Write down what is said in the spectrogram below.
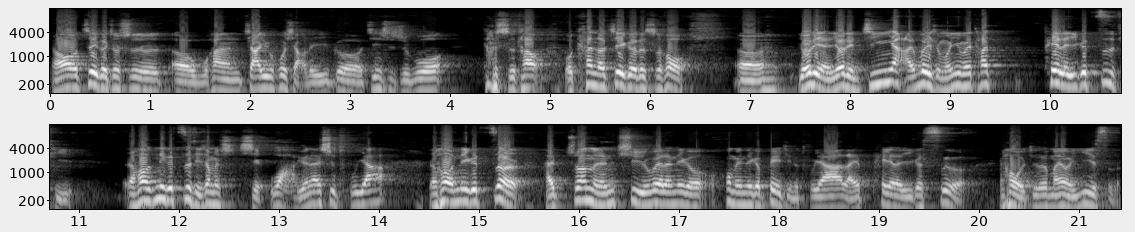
然后这个就是呃武汉家喻户晓的一个金石直播。当时他我看到这个的时候，呃有点有点惊讶，为什么？因为他配了一个字体，然后那个字体上面写哇原来是涂鸦，然后那个字儿还专门去为了那个后面那个背景的涂鸦来配了一个色，然后我觉得蛮有意思的。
